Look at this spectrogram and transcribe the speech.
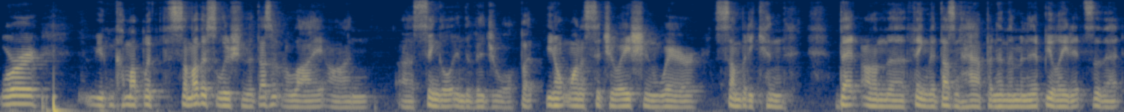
or you can come up with some other solution that doesn't rely on a single individual. But you don't want a situation where somebody can bet on the thing that doesn't happen and then manipulate it so that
